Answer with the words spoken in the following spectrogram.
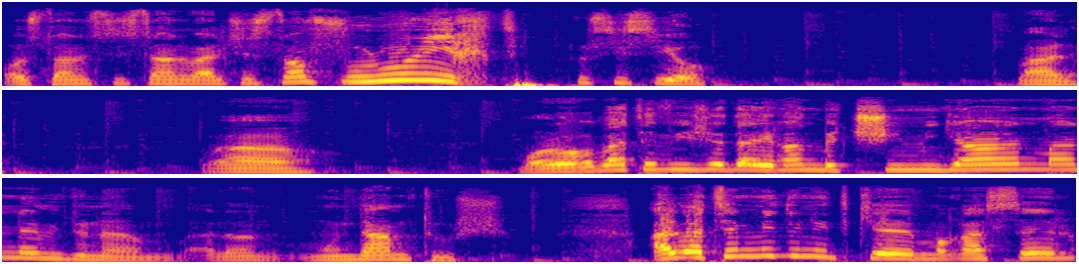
استان سیستان و بلوچستان فرو ریخت تو سیسیو بله. و مراقبت ویژه دقیقا به چی میگن من نمی‌دونم. الان موندم توش. البته می‌دونید که مقصر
